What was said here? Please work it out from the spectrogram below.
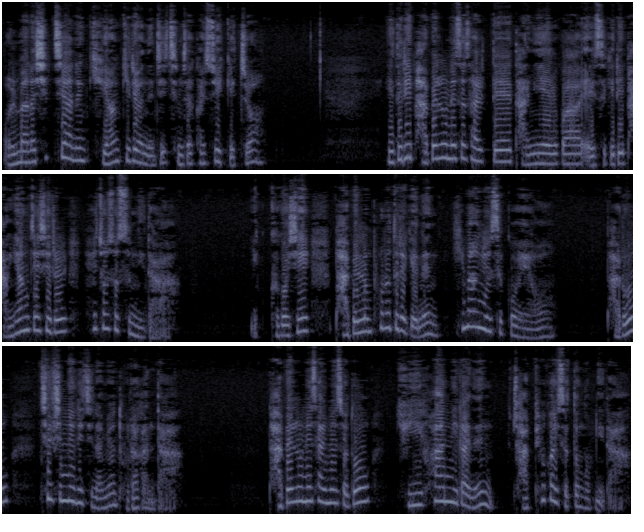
얼마나 쉽지 않은 귀향길이었는지 짐작할 수 있겠죠. 이들이 바벨론에서 살 때 다니엘과 에스겔이 방향 제시를 해줬었습니다. 그것이 바벨론 포로들에게는 희망이었을 거예요. 바로 70년이 지나면 돌아간다. 바벨론에 살면서도 귀환이라는 좌표가 있었던 겁니다.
